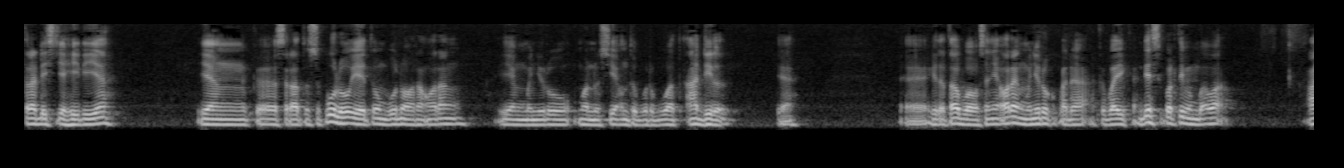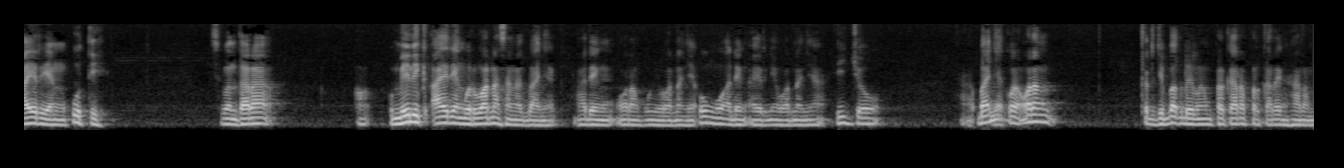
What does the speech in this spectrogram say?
tradisi jahiliyah yang ke-110 yaitu membunuh orang-orang yang menyuruh manusia untuk berbuat adil ya. Eh, kita tahu bahwasanya orang yang menyuruh kepada kebaikan dia seperti membawa air yang putih. Sementara oh, pemilik air yang berwarna sangat banyak. Ada yang orang punya warnanya ungu, ada yang airnya warnanya hijau. Nah, banyak orang-orang terjebak dalam perkara-perkara yang haram.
